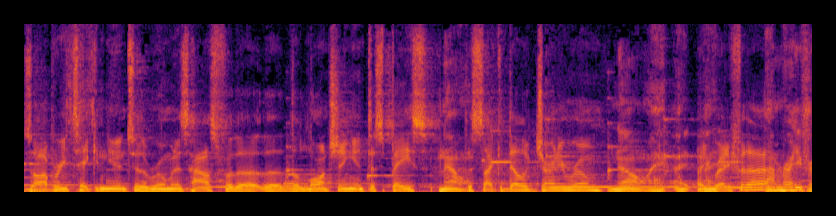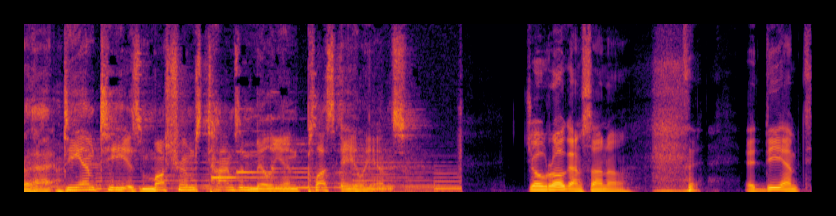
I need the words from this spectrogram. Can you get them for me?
Is Aubrey taking you into the room in his house for the, the, the launching into space? No. The psychedelic journey room? No. I, I, Are you I- ready for that? I'm ready for that. DMT is mushrooms times a million plus aliens. Joe Rogan sanoo, että DMT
